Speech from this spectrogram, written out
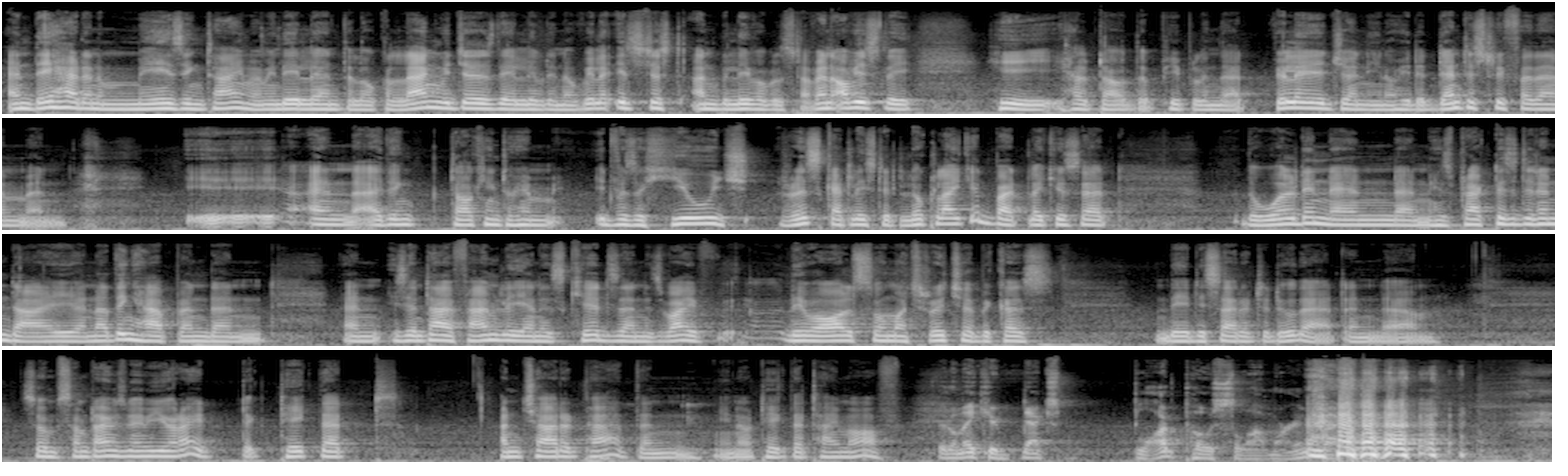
And they had an amazing time. I mean, they learned the local languages. They lived in a village. It's just unbelievable stuff. And obviously, he helped out the people in that village, and you know, he did dentistry for them. And and I think talking to him, it was a huge risk. At least it looked like it. But like you said, the world didn't end, and his practice didn't die, and nothing happened, and and his entire family and his kids and his wife, they were all so much richer because they decided to do that. And um, so sometimes maybe you're right. Take that uncharted path, and you know, take that time off. It'll make your next blog posts a lot more interesting.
